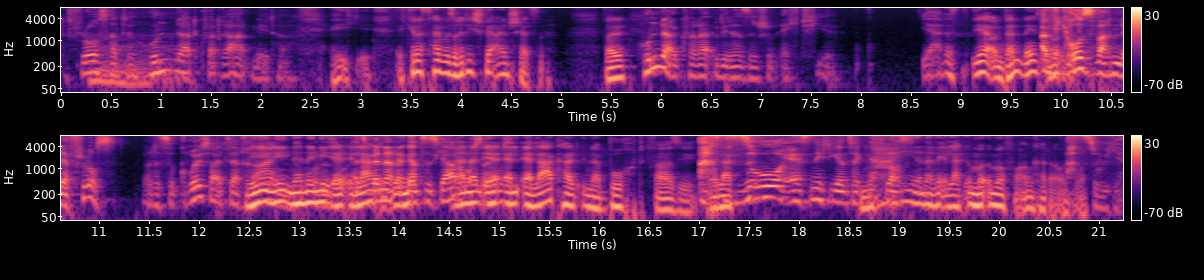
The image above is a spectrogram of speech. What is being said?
Das Floß hatte 100 Quadratmeter. Ich, ich kann das teilweise richtig schwer einschätzen. Weil, 100 Quadratmeter sind schon echt viel. ja, das, ja, und dann denkst Aber wie groß war denn der Fluss? War das so größer als der Nee, Rhein? nee, nein, nein, oder nee, so? er, er lag, wenn er ein nein, ganzes Jahr nein, nein, er, er, er lag halt in der Bucht quasi. er Ach lag, so, er ist nicht die ganze Zeit nein, geflossen. nein, nein, er lag immer, immer vor Anker da und Ach so. so, ja,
